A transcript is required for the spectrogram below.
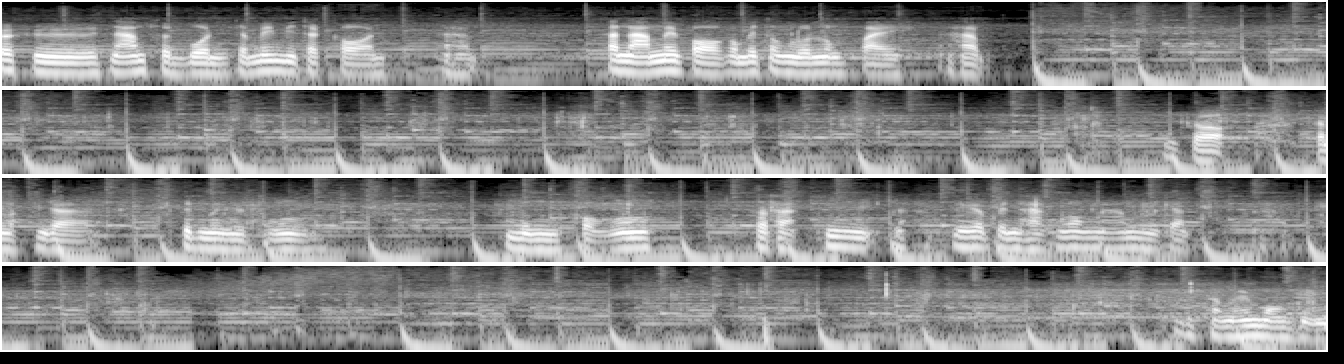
ก็คือน้ำส่วนบนจะไม่มีตะกอนนะครับ ถ้าน้ำไม่พอก็ไม่ต้องล้นลงไปนะครับนี่ก็กำลังจะขึ้นมาอยู่ตรงมุมของสถานที่นะครับนี่ก็เป็นทางล่องน้ำเหมือนกัน ทำให้มองเห็น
